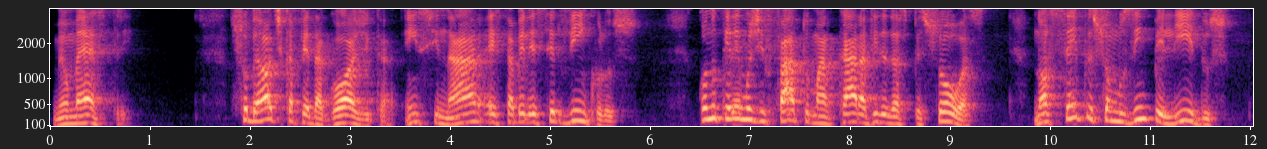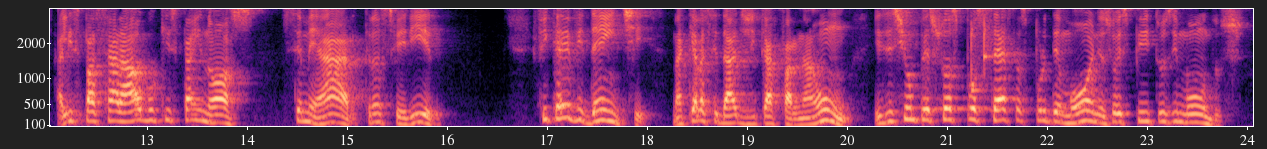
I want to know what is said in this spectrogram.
meu mestre. Sob a ótica pedagógica, ensinar é estabelecer vínculos. Quando queremos de fato marcar a vida das pessoas, nós sempre somos impelidos a lhes passar algo que está em nós, semear, transferir. Fica evidente, naquela cidade de Cafarnaum, existiam pessoas possessas por demônios ou espíritos imundos.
